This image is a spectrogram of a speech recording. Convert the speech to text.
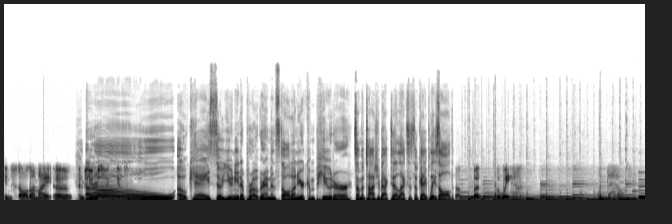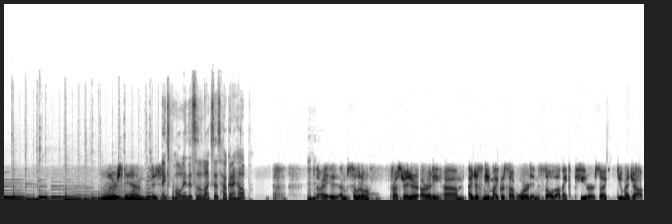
installed on my uh, computer so I can get some. Oh, okay. So you need a program installed on your computer. So I'm going to toss you back to Alexis, okay? Please hold. Uh, but but wait. What the hell? I don't understand. It's- Thanks for holding. This is Alexis. How can I help? Mm-hmm. Sorry, I- I'm just a little frustrated already. Um, I just need Microsoft Word installed on my computer so I can do my job.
